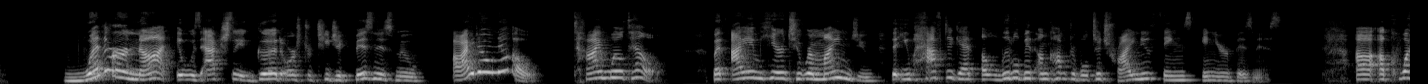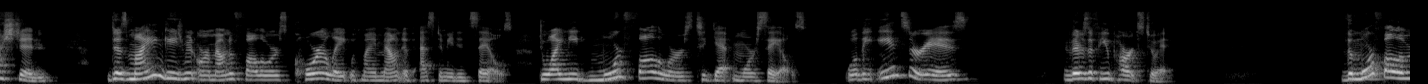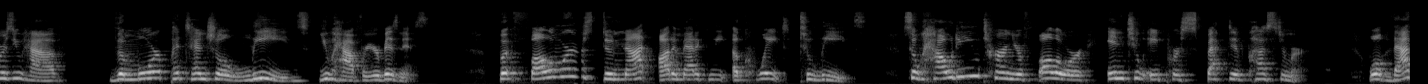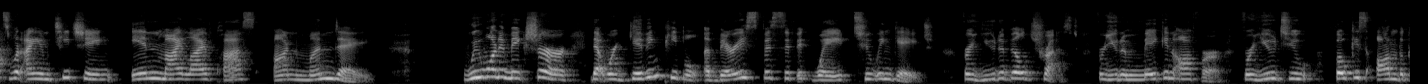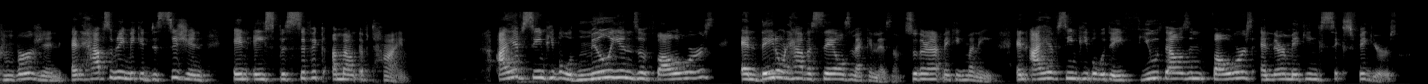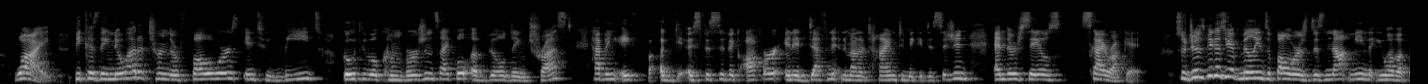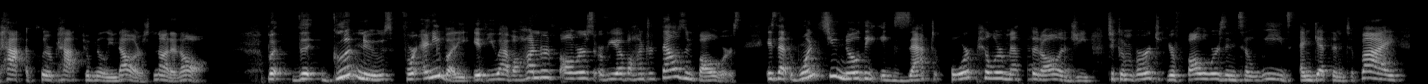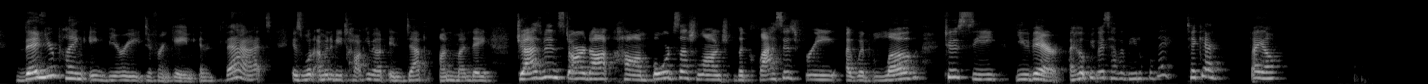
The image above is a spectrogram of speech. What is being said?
whether or not it was actually a good or strategic business move, I don't know. Time will tell. But I am here to remind you that you have to get a little bit uncomfortable to try new things in your business. Uh, a question Does my engagement or amount of followers correlate with my amount of estimated sales? Do I need more followers to get more sales? Well, the answer is there's a few parts to it. The more followers you have, the more potential leads you have for your business. But followers do not automatically equate to leads. So, how do you turn your follower into a prospective customer? Well, that's what I am teaching in my live class on Monday. We want to make sure that we're giving people a very specific way to engage for you to build trust, for you to make an offer, for you to focus on the conversion and have somebody make a decision in a specific amount of time. I have seen people with millions of followers and they don't have a sales mechanism. So they're not making money. And I have seen people with a few thousand followers and they're making six figures. Why? Because they know how to turn their followers into leads, go through a conversion cycle of building trust, having a, a, a specific offer in a definite amount of time to make a decision, and their sales skyrocket. So just because you have millions of followers does not mean that you have a path, a clear path to a million dollars. Not at all. But the good news for anybody, if you have 100 followers or if you have 100,000 followers, is that once you know the exact four pillar methodology to convert your followers into leads and get them to buy, then you're playing a very different game. And that is what I'm going to be talking about in depth on Monday. JasmineStar.com forward slash launch. The class is free. I would love to see you there. I hope you guys have a beautiful day. Take care. Bye, y'all.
